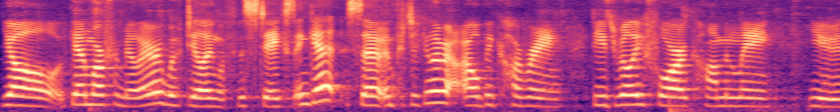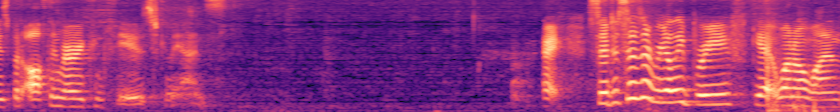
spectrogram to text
you'll get more familiar with dealing with mistakes in Git. So in particular, I'll be covering these really four commonly used but often very confused commands. So this is a really brief Git 101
